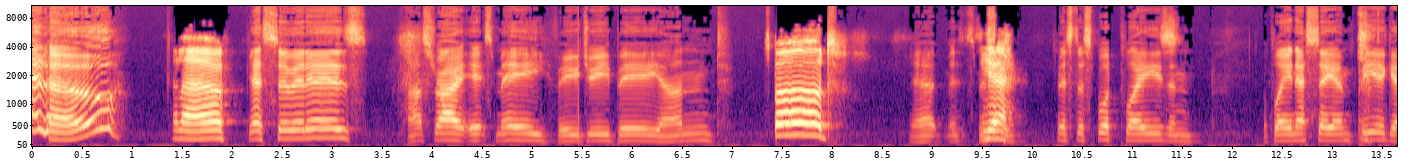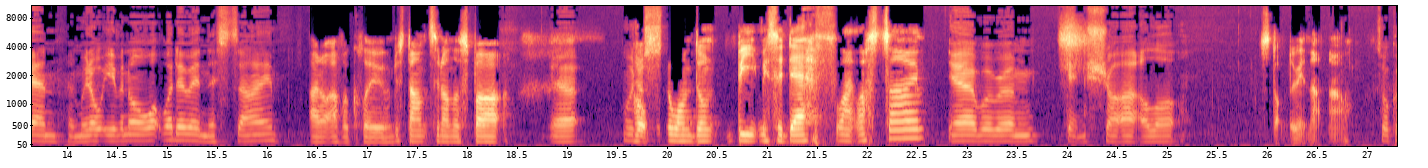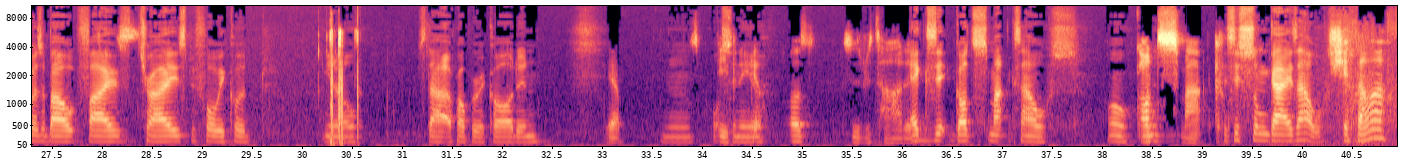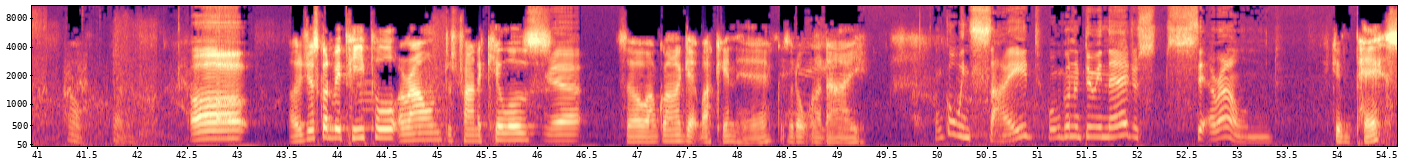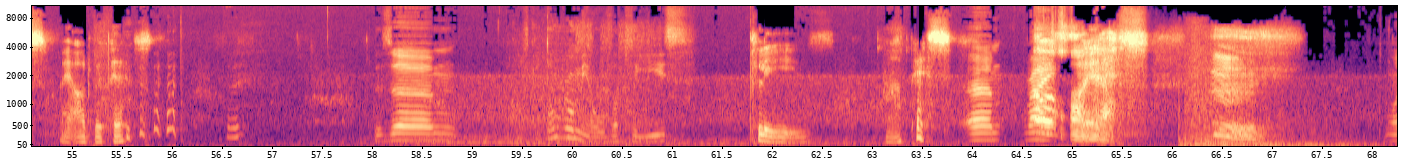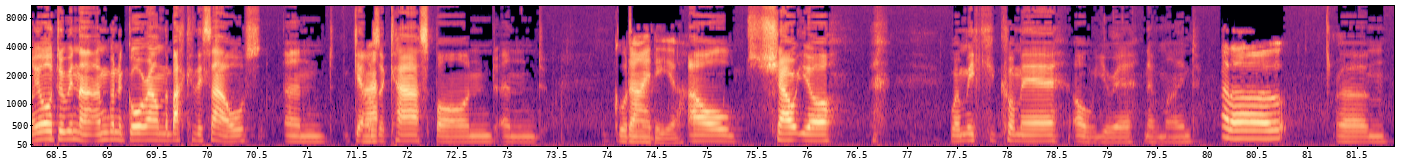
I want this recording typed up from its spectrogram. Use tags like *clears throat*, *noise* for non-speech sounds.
Hello! Hello. Guess who it is? That's right, it's me, VGB, and. Spud. Yeah, it's Mr. Yeah. Mr. Spud plays, and we're playing SA-MP again, and we don't even know what we're doing this time. I don't have a clue. I'm just dancing on the spot. Yeah, we're Hope just. the one don't beat me to death like last time. Yeah, we're um, getting shot at a lot. Stop doing that now. Took us about five tries before we could, you know, start a proper recording. Yep. Yeah, what's in here? This is retarded. Exit Godsmack's house. Oh, Godsmack. This is this some guy's house? Shit, am I? Oh. Oh, Oh, there's just gonna be people around just trying to kill us. yeah. So I'm gonna get back in here because I don't want to die. I'm go inside. What are we gonna do in there? Just sit around. Give him piss. Mate, I'd be pissed. *laughs* There's um. Don't run me over, please. Please. Ah, piss. Um. Right. Oh yes. *clears throat* While you're doing that, I'm gonna go around the back of this house and get us a car spawned, and Good idea. I'll shout you *laughs* when we can come here. Oh, you're here. Never mind. Hello. Um.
